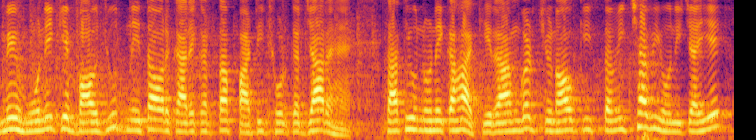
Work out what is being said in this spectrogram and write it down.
में होने के बावजूद नेता और कार्यकर्ता पार्टी छोड़कर जा रहे हैं। साथ ही उन्होंने कहा कि रामगढ़ चुनाव की समीक्षा भी होनी चाहिए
